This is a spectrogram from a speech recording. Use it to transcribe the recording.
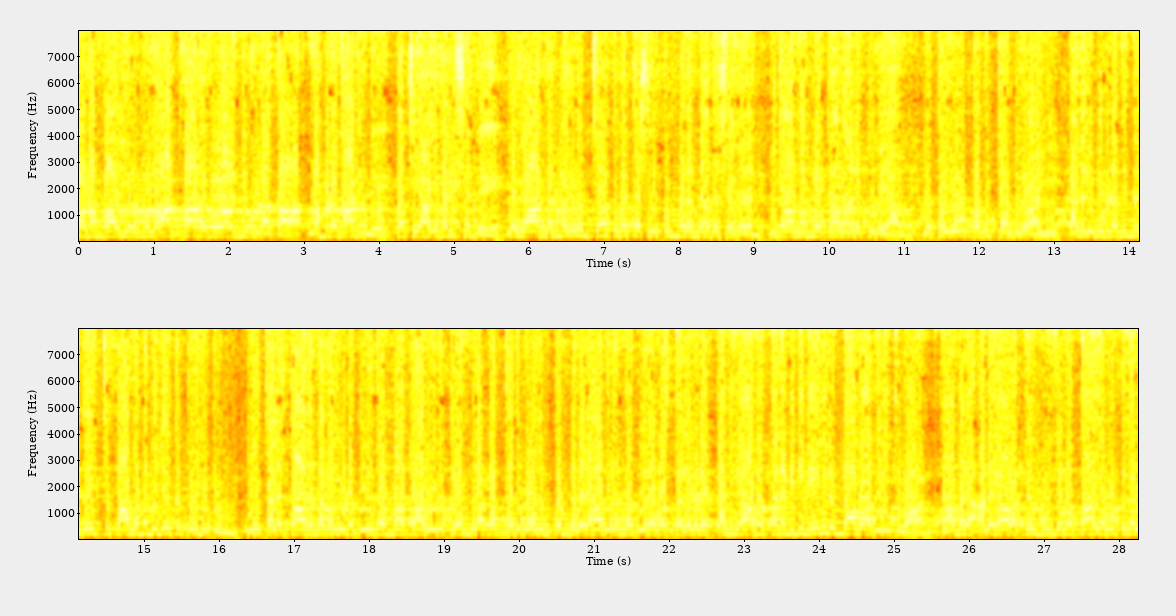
പണം വാരിയെറിഞ്ഞുള്ള ആർഭാടങ്ങളോ അറിഞ്ഞുകൂടാത്ത നമ്മുടെ നാടിന്റെ പച്ചയായ മനുഷ്യന്റെ എല്ലാ നന്മകളും ചേർത്ത് വെച്ച ശ്രീ കുമ്മനം രാജശേഖരൻ ഇതാ നമ്മെ കാണാൻ എത്തുകയാണ്. എത്രയോ പതിറ്റാണ്ടുകളായി പലരും ഇവിടെ നിന്ന് ജയിച്ച് പാർലമെന്റിലേക്ക് പോയിട്ടും ഈ തലസ്ഥാന നഗരിയുടെ ദുരിതം മാറ്റാൻ ഒരു കേന്ദ്ര പദ്ധതി പോലും കൊണ്ടുവരാതിരുന്ന ദുരവസ്ഥകളുടെ തനിയാവർത്തനം ഇനിമേലിൽ ഉണ്ടാവാതിരിക്കുവാൻ താമര അടയാളത്തിൽ മൂല്യവത്തായ വോട്ടുകൾ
